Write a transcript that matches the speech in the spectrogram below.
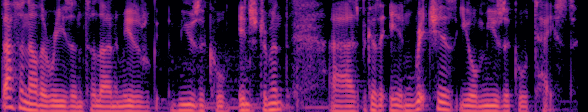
that's another reason to learn a musical musical instrument, uh, is because it enriches your musical taste.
